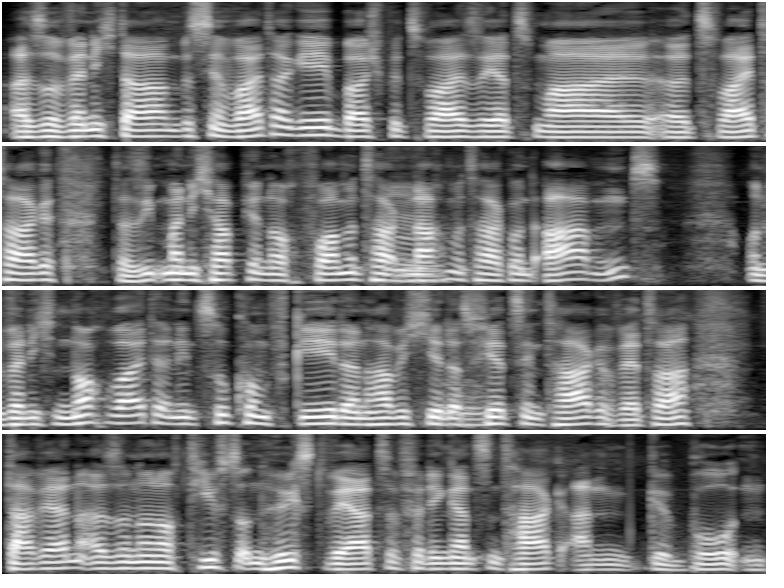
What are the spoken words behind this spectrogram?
Also wenn ich da ein bisschen weitergehe, beispielsweise jetzt mal äh, zwei Tage, da sieht man, ich habe hier noch Vormittag, mhm. Nachmittag und Abend. Und wenn ich noch weiter in die Zukunft gehe, dann habe ich hier mhm. das 14-Tage-Wetter. Da werden also nur noch Tiefst- und Höchstwerte für den ganzen Tag angeboten.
